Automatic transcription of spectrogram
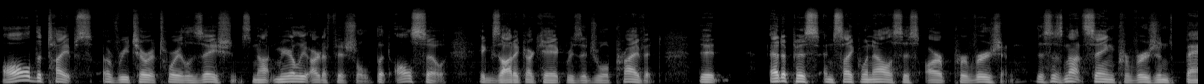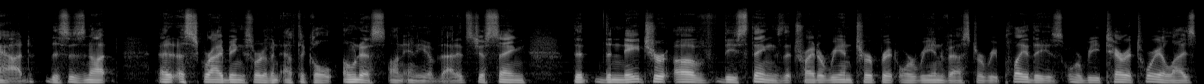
all the types of reterritorializations, not merely artificial, but also exotic, archaic, residual, private. That Oedipus and psychoanalysis are perversion. This is not saying perversion's bad. This is not ascribing sort of an ethical onus on any of that. It's just saying that the nature of these things that try to reinterpret or reinvest or replay these or reterritorialize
